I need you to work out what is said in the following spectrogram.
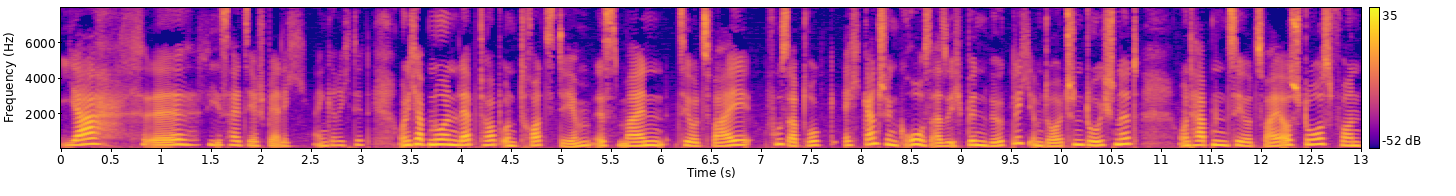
ja, äh, die ist halt sehr spärlich eingerichtet. Und ich habe nur einen Laptop und trotzdem ist mein CO2-Fußabdruck echt ganz schön groß. Also ich bin wirklich im deutschen Durchschnitt und habe einen CO2-Ausstoß von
